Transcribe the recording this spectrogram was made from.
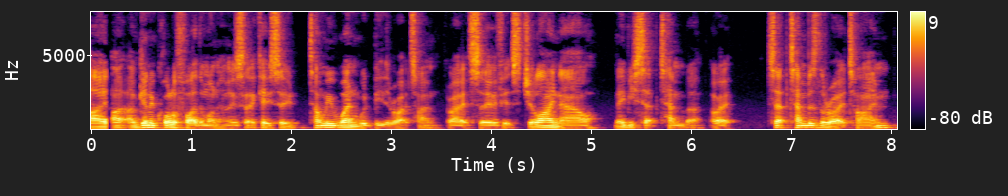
I, I'm going to qualify them on it. Okay, so tell me when would be the right time, right? So if it's July now, maybe September. All right, September's the right time.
